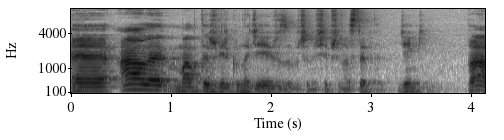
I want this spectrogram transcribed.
e, ale mam też wielką nadzieję, że zobaczymy się przy następnym. Dzięki, pa!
